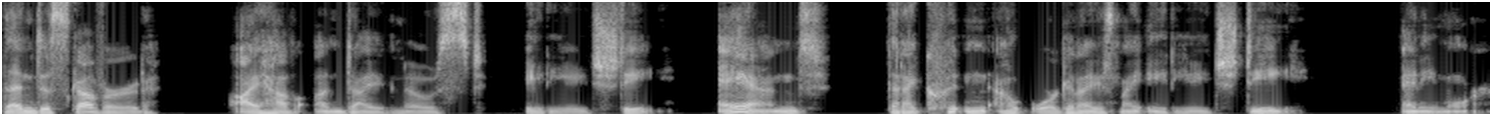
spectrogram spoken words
then discovered I have undiagnosed ADHD and that I couldn't out organize my ADHD anymore.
